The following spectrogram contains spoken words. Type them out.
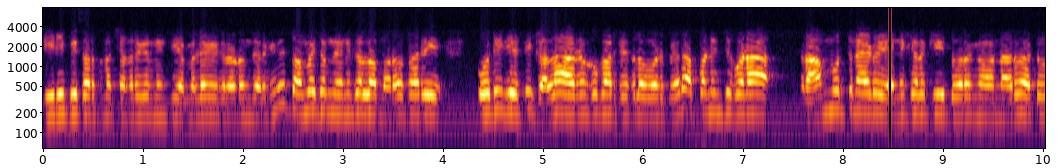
టీడీపీ తరఫున చంద్రగిరి నుంచి ఎమ్మెల్యేగా గెలవడం జరిగింది. తొంభై తొమ్మిది ఎన్నికల్లో మరోసారి పోటీ చేసి గల్లా అరుణ్ కుమార్ చేతిలో ఓడిపోయారు. అప్పటి నుంచి కూడా రామ్మూర్తి నాయుడు ఎన్నికలకి దూరంగా ఉన్నారు. అటు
